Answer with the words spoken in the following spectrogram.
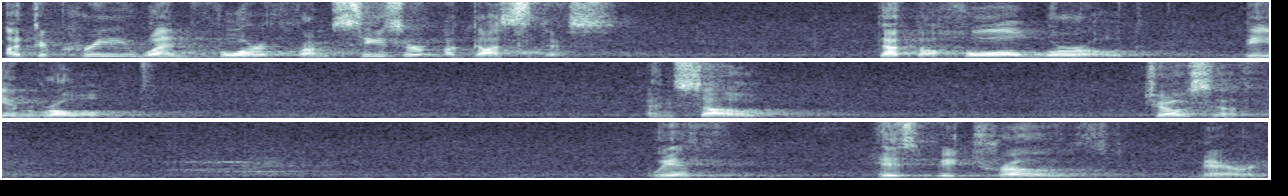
a decree went forth from Caesar Augustus that the whole world be enrolled. And so, Joseph, with his betrothed Mary,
